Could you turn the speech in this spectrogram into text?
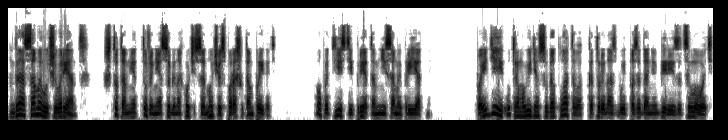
Да, самый лучший вариант. Что-то мне тоже не особенно хочется ночью с парашютом прыгать. Опыт есть и при этом не самый приятный. По идее, утром увидим Судоплатова, который нас будет по заданию Берии зацеловывать,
